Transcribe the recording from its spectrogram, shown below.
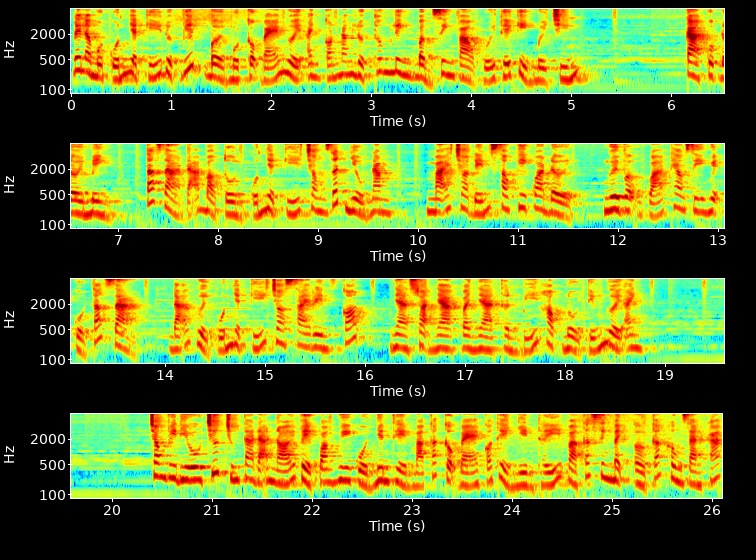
Đây là một cuốn nhật ký được viết bởi một cậu bé người Anh có năng lực thông linh bẩm sinh vào cuối thế kỷ 19. Cả cuộc đời mình, tác giả đã bảo tồn cuốn nhật ký trong rất nhiều năm, mãi cho đến sau khi qua đời, người vợ quá theo di nguyện của tác giả đã gửi cuốn nhật ký cho Cyril Scott, nhà soạn nhạc và nhà thần bí học nổi tiếng người Anh. Trong video trước chúng ta đã nói về quang huy của nhân thể mà các cậu bé có thể nhìn thấy và các sinh mệnh ở các không gian khác.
